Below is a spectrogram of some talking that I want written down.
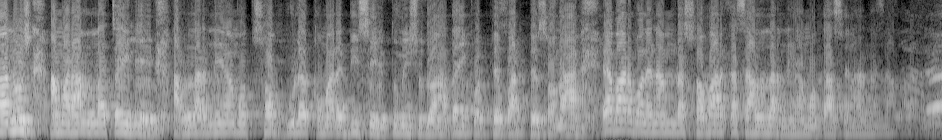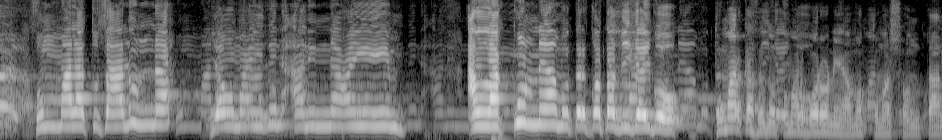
মানুষ, আমার আল্লাহ চাইলে আল্লাহর নিয়ামত সবগুলা তোমার দিছে, তুমি শুধু আদায় করতে পারতেছ না। এবার বলেন, আমরা সবার কাছে আল্লাহর নিয়ামত আছে না না ثم তুসালুন্না ইয়াউমাইযিন আনিন নাঈম। আল্লাহ কোন নিয়ামতের কথা জিগাইবো? তোমার কাছে তো তোমার বড় নিয়ামত তোমার সন্তান।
